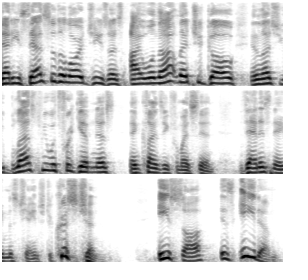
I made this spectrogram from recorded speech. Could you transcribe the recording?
that he says to the Lord Jesus, I will not let you go unless you bless me with forgiveness and cleansing from my sin. Then his name is changed to Christian. Esau is Edom.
